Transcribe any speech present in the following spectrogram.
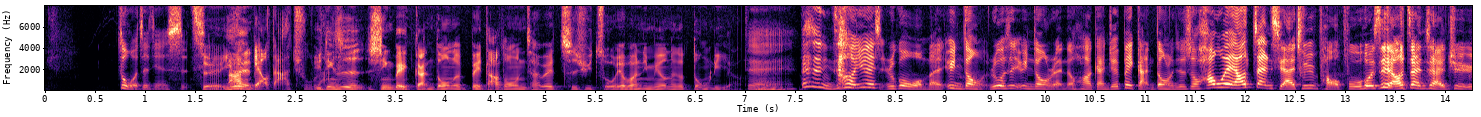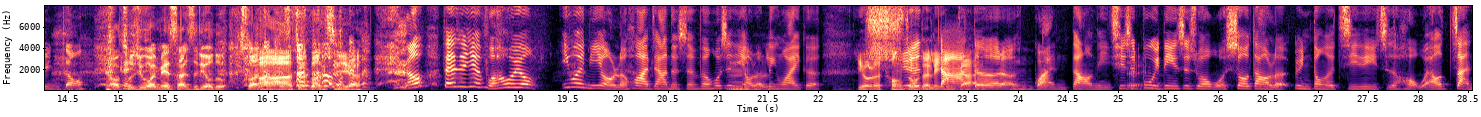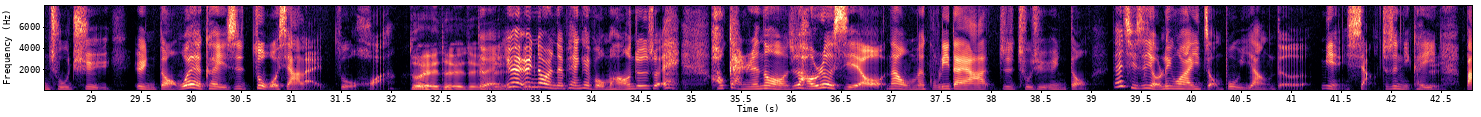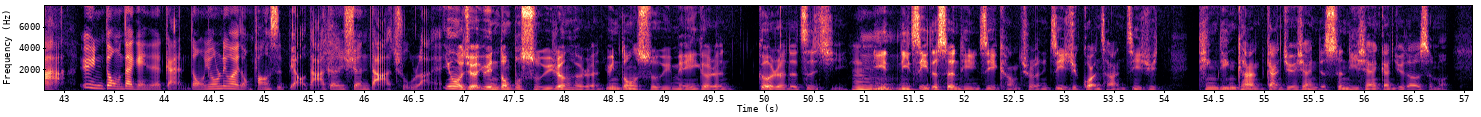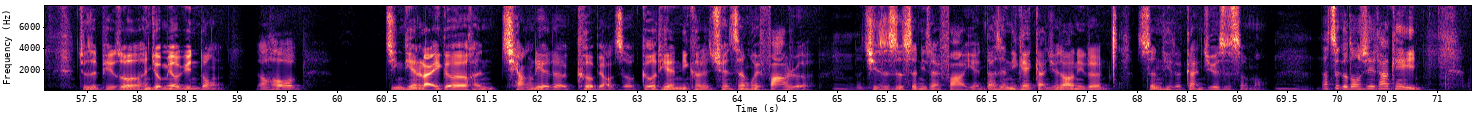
做这件事情，对因为表达出来。一定是心被感动了，被打动了，你才会持续做，要不然你没有那个动力啊。对，嗯 但是你知道，因为如果我们运动，如果是运动人的话，感觉被感动了，就是说，好，我也要站起来出去跑步，或是也要站起来去运动。然后出去外面三十六度，算了，啊，就放弃了，然后，但是燕府他会用，因为你有了画家的身份，或是你有了另外一个有了创作的灵感。的嗯管道，你其实不一定是说我受到了运动的激励之后，我要站出去运动，我也可以是坐下来作画。对对对对，因为运动人的 pancake，我们好像就是说，哎、好感人哦，就是好热血哦。那我们鼓励大家就是出去运动，但其实有另外一种不一样的面向，就是你可以把运动带给你的感动，用另外一种方式表达跟宣达出来。因为我觉得运动不属于任何人，运动属于每一个人个人的自己。嗯你你自己的身体你自己 control，你自己去观察，你自己去听听看，感觉一下你的身体现在感觉到什么。就是比如说很久没有运动，然后今天来一个很强烈的课表之后，隔天你可能全身会发热，那其实是身体在发炎，但是你可以感觉到你的身体的感觉是什么。嗯那这个东西它可以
